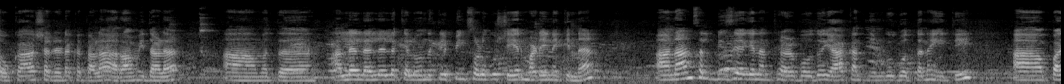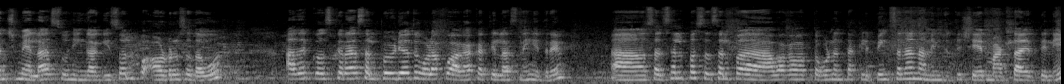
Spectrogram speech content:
ಸೌಕಾಶ ಅಡ್ಡಾಡಕತ್ತಾಳ ಆರಾಮಿದ್ದಾಳೆ ಮತ್ತು ಅಲ್ಲೆಲ್ಲ ಅಲ್ಲೆಲ್ಲ ಕೆಲವೊಂದು ಕ್ಲಿಪ್ಪಿಂಗ್ಸ್ ಒಳಗೂ ಶೇರ್ ಮಾಡೇನಕ್ಕಿನ್ನ ನಾನು ಸ್ವಲ್ಪ ಬ್ಯುಸಿ ಆಗೇನಂತ ಅಂತ ಹೇಳ್ಬೋದು. ಯಾಕಂತ ನಿಮಗೂ ಗೊತ್ತಾನೆ ಐತಿ. ಪಂಚಮಿ ಅಲ್ಲ ಸೊ ಹೀಗಾಗಿ ಸ್ವಲ್ಪ ಆರ್ಡರ್ಸ್ ಅದಾವು. ಅದಕ್ಕೋಸ್ಕರ ಸ್ವಲ್ಪ ವಿಡಿಯೋ ತೊಗೊಳಕ್ಕೂ ಆಗಾಕತ್ತಿಲ್ಲ ಸ್ನೇಹಿತರೆ. ಸ್ವಲ್ಪ ಸ್ವಲ್ಪ ಸ್ವಲ್ಪ ಅವಾಗ ಅವಾಗ ತೊಗೊಂಡಂಥ ಕ್ಲಿಪ್ಪಿಂಗ್ಸನ್ನು ನಾನು ನಿಮ್ಮ ಜೊತೆ ಶೇರ್ ಮಾಡ್ತಾ ಇರ್ತೀನಿ.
